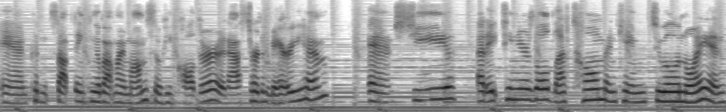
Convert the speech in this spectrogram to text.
and couldn't stop thinking about my mom, so he called her and asked her to marry him. And she, at 18 years old, left home and came to Illinois, and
